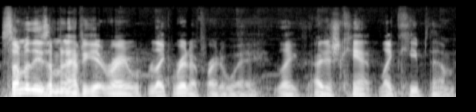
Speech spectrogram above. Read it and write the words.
Some of these I'm gonna have to get right, like rid of right away. Like I just can't like keep them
